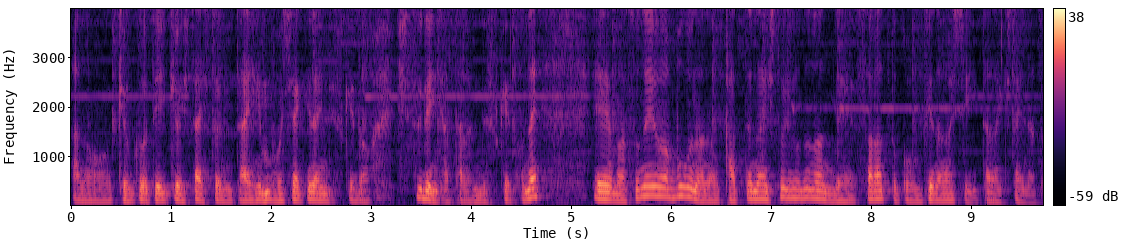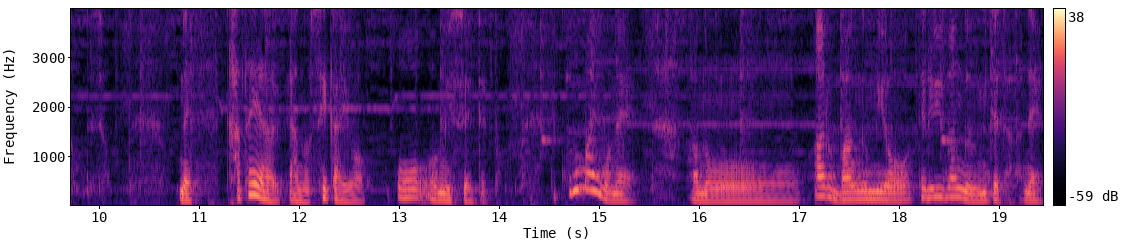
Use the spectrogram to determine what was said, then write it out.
あの曲を提供した人に大変申し訳ないんですけど失礼にあたるんですけどね、えー、まあその辺は僕のあの勝手な独り言なんでさらっとこう受け流していただきたいなと思うんですよ。ね、片やあの世界をを見据えてと。この前もねあのー、ある番組をテレビ番組見てたらね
